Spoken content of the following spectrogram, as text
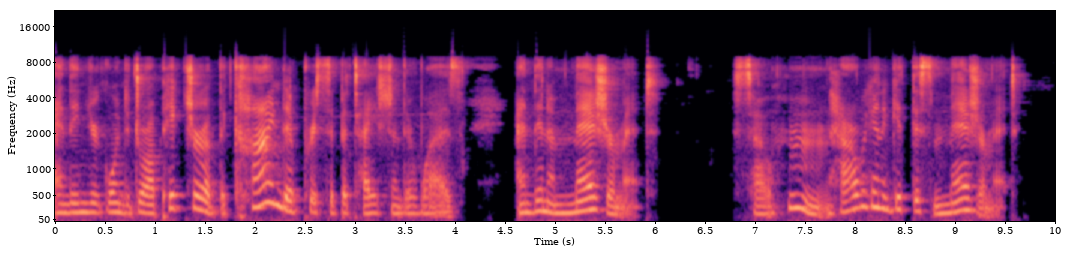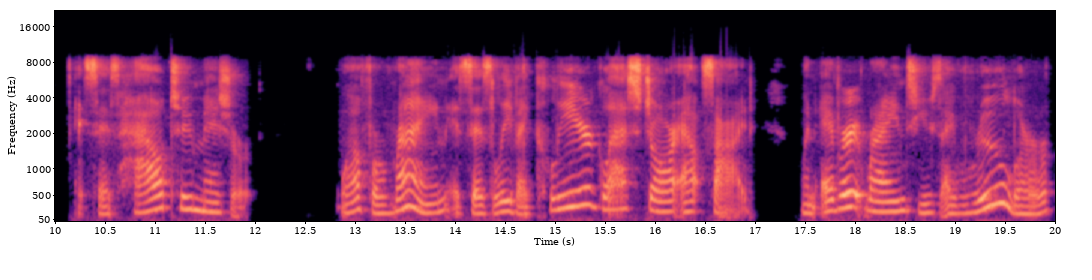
And then you're going to draw a picture of the kind of precipitation there was. And then a measurement. So, hmm, how are we going to get this measurement? It says how to measure. Well, for rain, it says leave a clear glass jar outside. Whenever it rains, use a ruler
